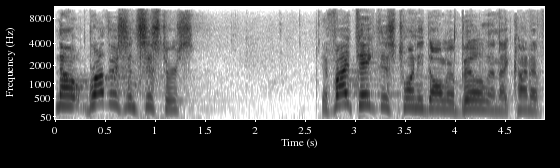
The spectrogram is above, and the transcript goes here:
Now, brothers and sisters, if I take this $20 bill and I kind of,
